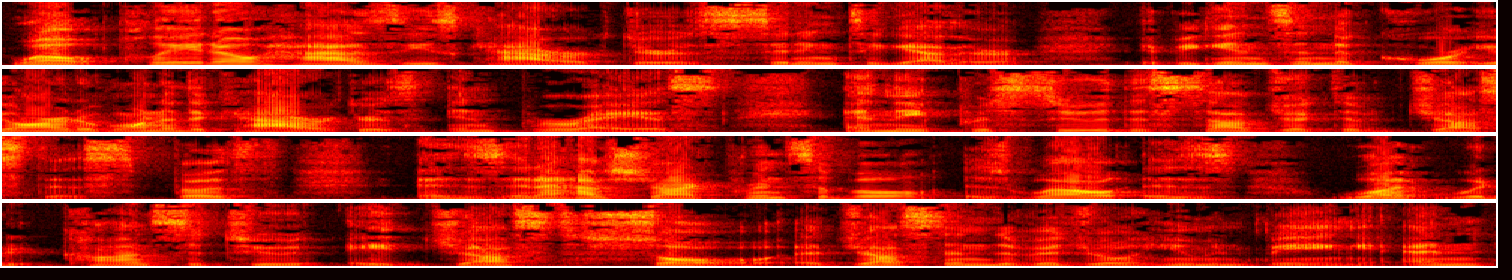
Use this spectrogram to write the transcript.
Well, Plato has these characters sitting together. It begins in the courtyard of one of the characters in Piraeus, and they pursue the subject of justice, both as an abstract principle as well as what would constitute a just soul, a just individual human being. And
